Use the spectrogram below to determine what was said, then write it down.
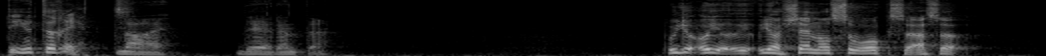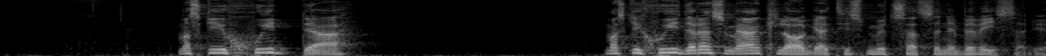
Det är ju inte rätt. Nej, det är det inte. Och jag, och jag, jag känner så också, alltså... Man ska ju skydda... Man ska skydda den som är anklagad tills motsatsen är bevisad ju.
